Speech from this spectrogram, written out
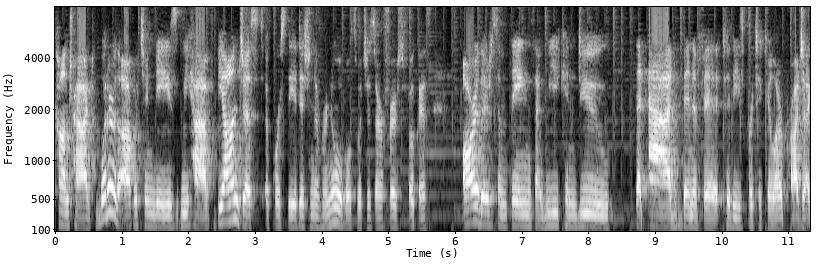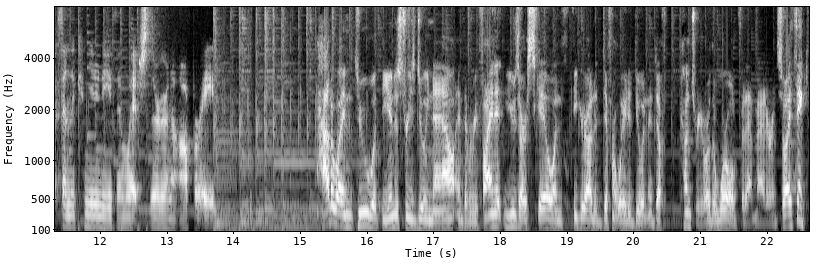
contract, what are the opportunities we have beyond just, of course, the addition of renewables, which is our first focus? Are there some things that we can do that add benefit to these particular projects and the communities in which they're going to operate? How do I do what the industry is doing now and then refine it, use our scale, and figure out a different way to do it in a different country or the world for that matter? And so I think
